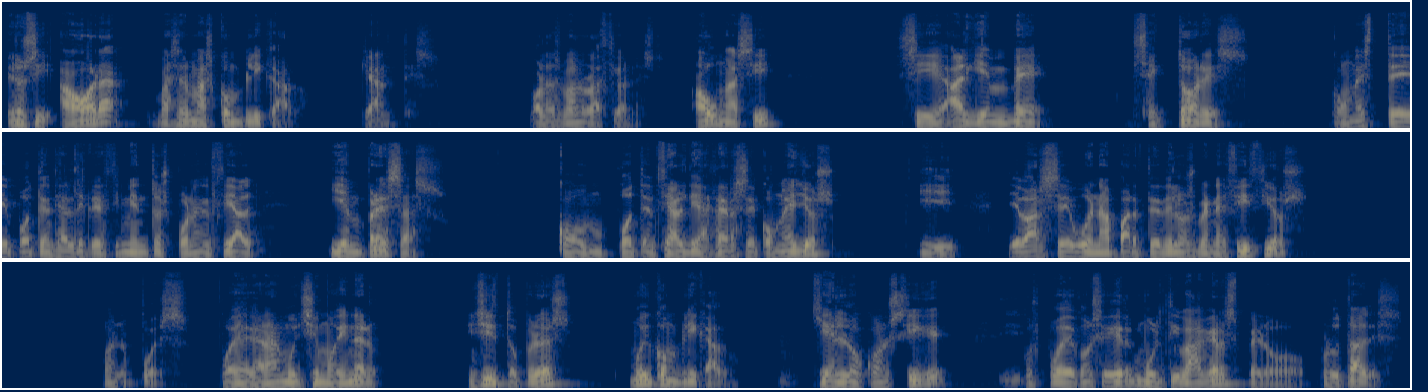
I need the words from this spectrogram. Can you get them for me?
Eso sí, ahora va a ser más complicado que antes, por las valoraciones. Aún así, si alguien ve sectores con este potencial de crecimiento exponencial y empresas con potencial de hacerse con ellos y llevarse buena parte de los beneficios, bueno, pues puede ganar muchísimo dinero. Insisto, pero es muy complicado. Mm. Quien lo consigue, pues puede conseguir multibaggers, pero brutales.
